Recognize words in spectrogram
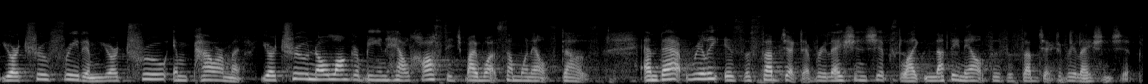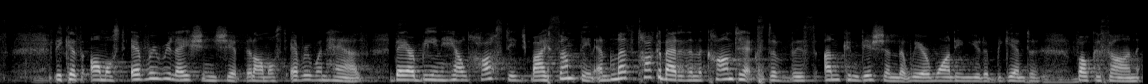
your true freedom your true empowerment your true no longer being held hostage by what someone else does. And that really is the subject of relationships like nothing else is the subject of relationships. Because almost every relationship that almost everyone has they are being held hostage by something. And let's talk about it in the context of this unconditioned that we are wanting you to begin to focus on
